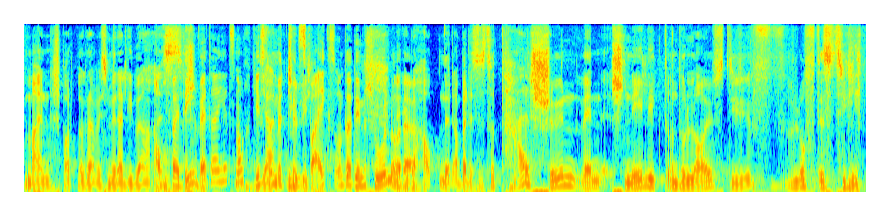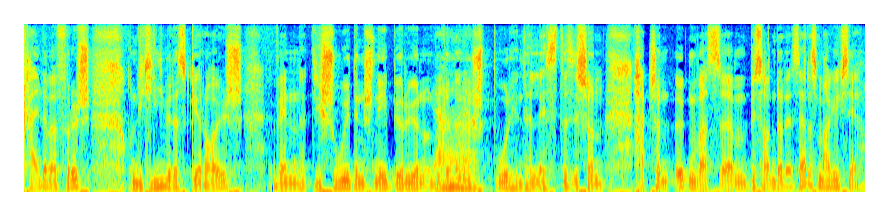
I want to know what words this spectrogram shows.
mein Sportprogramm ist mir da lieber. Auch als bei dem Wetter jetzt noch? Gehst Ja, du mit, mit. Spikes unter den Schuhen oder? Überhaupt nicht. Aber das ist total schön, wenn Schnee liegt und du läufst. Die Luft ist ziemlich kalt, aber frisch. Und ich liebe das Geräusch, wenn die Schuhe den Schnee berühren und Ja. du dann eine Spur hinterlässt. Das ist schon, hat schon irgendwas ähm, Besonderes. Ja, das mag ich sehr.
